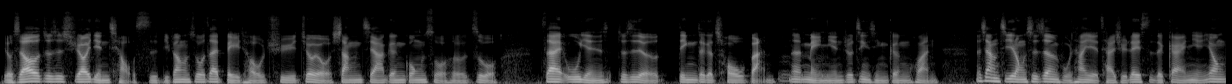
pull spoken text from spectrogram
有时候就是需要一点巧思。比方说在北投区就有商家跟公所合作。在屋檐就是有钉这个抽板，那每年就进行更换。那像基隆市政府，它也采取类似的概念，用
